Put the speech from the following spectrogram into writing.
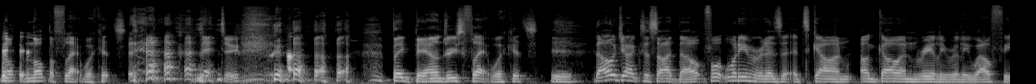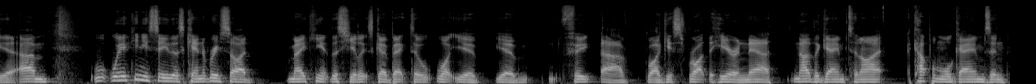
Not not the flat wickets. that too. Big boundaries, flat wickets. Yeah. The old jokes aside, though, for whatever it is, it's going going really really well for you. Um, where can you see this Canterbury side making it this year. Let's go back to what you, you uh, well, I guess right the here and now. Another game tonight, a couple more games, and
